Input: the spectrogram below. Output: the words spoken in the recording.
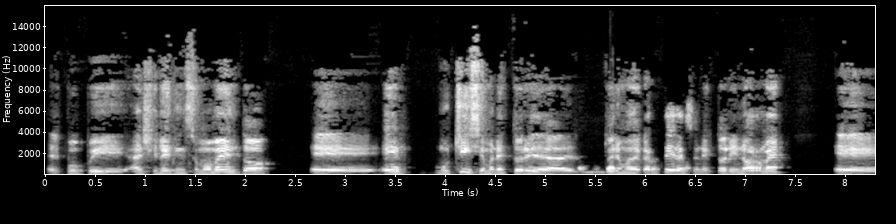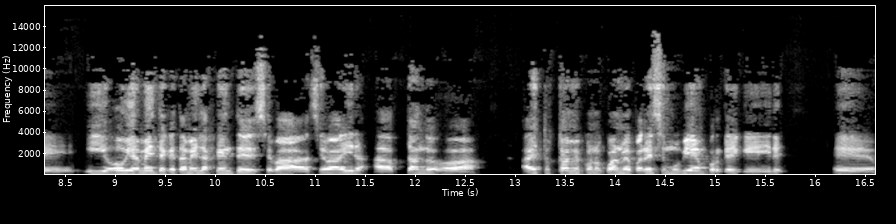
el Pupi Angeletti en su momento. es muchísima la historia del turismo de carretera, es una historia enorme. y obviamente que también la gente se va, se va a ir adaptando a, a estos cambios, con lo cual me parece muy bien porque hay que ir eh,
